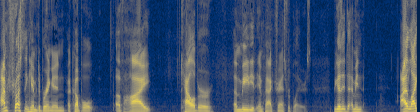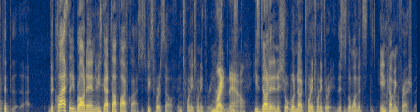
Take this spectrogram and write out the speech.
I'm trusting him to bring in a couple of high caliber, immediate impact transfer players because it, I mean, I like the the class that he brought in. He's got a top five class. It speaks for itself in 2023. Right now. he's, done it in a short. Well, no, 2023. This is the one that's incoming freshman.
